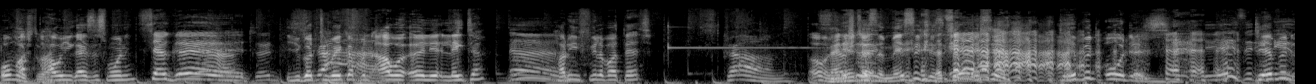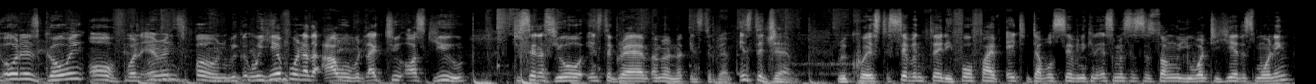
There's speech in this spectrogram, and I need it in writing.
Almost How whack. are you guys this morning? So good. good. You got to wake up an hour earlier later. Uh, How do you feel about that? Strong. Oh, Managed there's it. the messages. That's your message. Debit orders. yes, it Debit is. orders going off on Aaron's phone. We, we're here for another hour. We'd like to ask you to send us your Instagram. Um, I mean, not Instagram. Instagram request 730 458 You can SMS us a song you want to hear this morning,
